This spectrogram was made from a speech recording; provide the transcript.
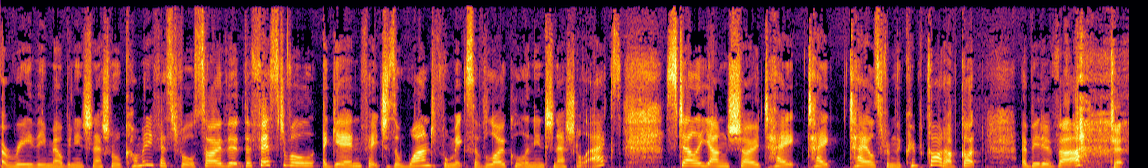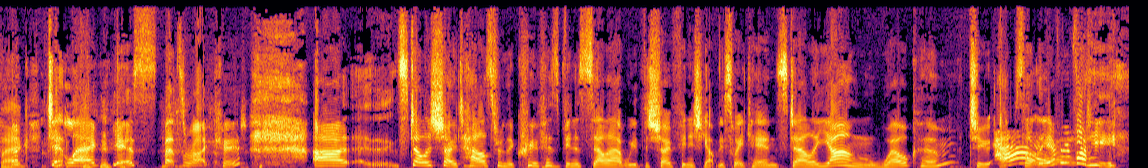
re the Melbourne International Comedy Festival. So the, the festival again features a wonderful mix of local and international acts. Stella Young's show take take Tales from the Crip. God, I've got a bit of uh, Jet lag. jet lag. yes, that's right, Kurt. Uh, Stella's show Tales from the Crip has been a sellout with the show finishing up this weekend. Stella Young, welcome to absolutely Hi. everybody.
